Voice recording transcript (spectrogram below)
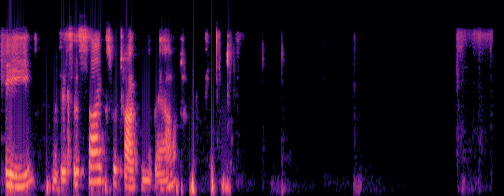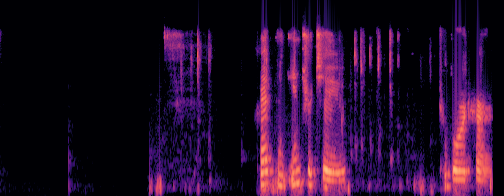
He, this is Sykes we're talking about. Crept an inch or two toward her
